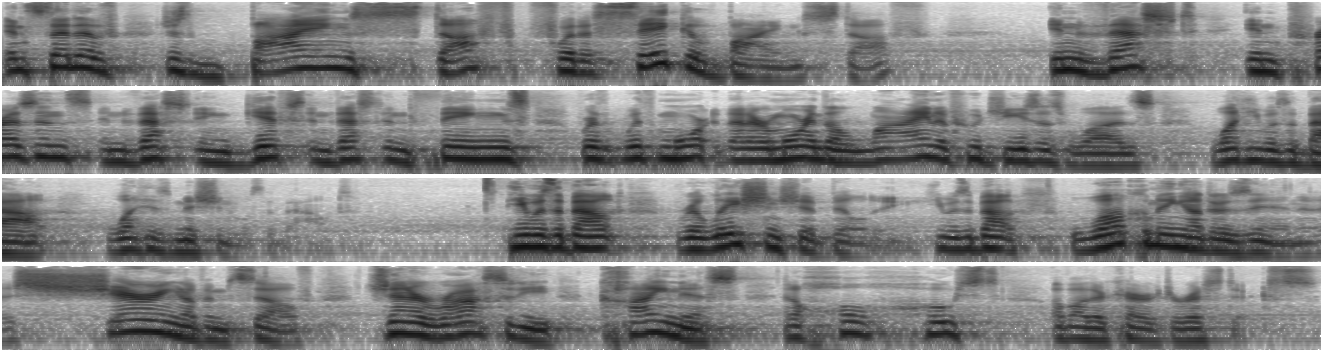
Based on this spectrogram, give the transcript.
Instead of just buying stuff for the sake of buying stuff, invest in presence, invest in gifts, invest in things with more, that are more in the line of who Jesus was, what he was about, what his mission was about. He was about relationship building. He was about welcoming others in, a sharing of himself, generosity, kindness, and a whole host of other characteristics.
